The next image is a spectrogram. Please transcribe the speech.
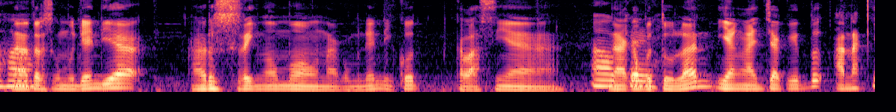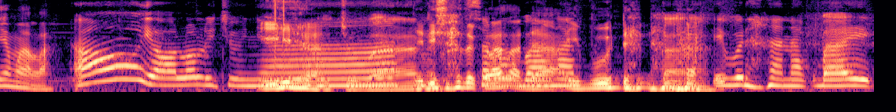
aha. Nah terus kemudian dia harus sering ngomong, nah kemudian ikut kelasnya. Nah Oke. kebetulan yang ngajak itu anaknya malah. Oh, ya Allah lucunya. Iya, lucu banget. Jadi satu Seru kelas ada banget. ibu dan anak. Ibu dan anak baik.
